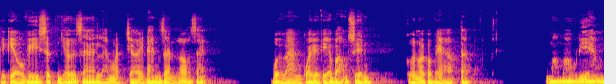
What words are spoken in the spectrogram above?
Thì Kiều Vi sực nhớ ra Là mặt trời đang dần ló dạng. Vội vàng quay về phía vọng xuyên, Cô nói có vẻ hấp tấp. Mau mau đi em,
